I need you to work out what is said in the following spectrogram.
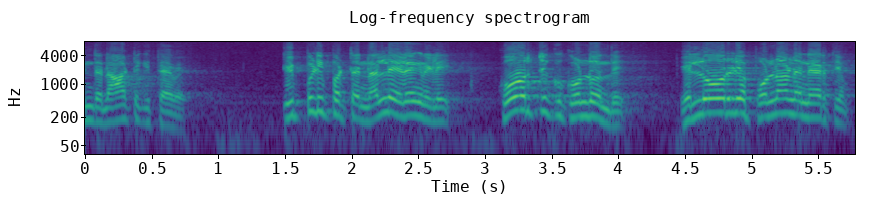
இந்த நாட்டுக்கு தேவை. இப்படிப்பட்ட நல்ல இளைஞர்களை கோர்ட்டுக்கு கொண்டு வந்து எல்லோருடைய பொன்னான நேரத்தையும்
